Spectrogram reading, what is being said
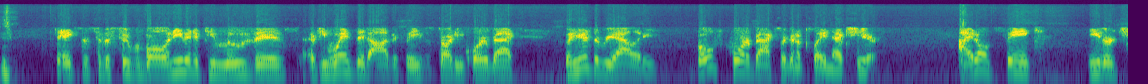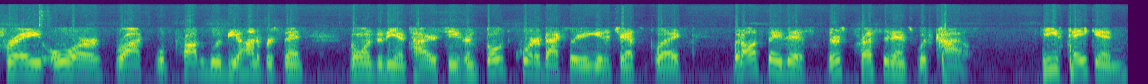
takes us to the Super Bowl, and even if he loses, if he wins it, obviously he's a starting quarterback. But here's the reality: both quarterbacks are going to play next year. I don't think either Trey or Brock will probably be 100 percent going through the entire season. Both quarterbacks are going to get a chance to play. But I'll say this: there's precedence with Kyle. He's taken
